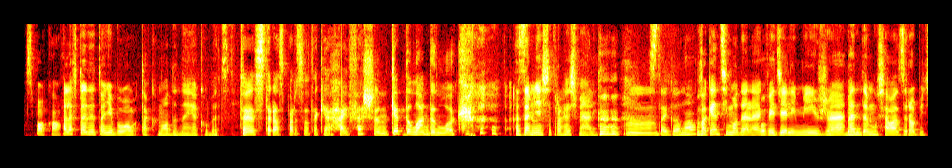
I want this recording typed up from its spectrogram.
Spoko. Ale wtedy to nie było tak modne jak obecnie. To jest teraz bardzo takie high fashion. Get the London look. Ze mnie się trochę śmiali Mm. z tego, no. W agencji modelek powiedzieli mi, że będę musiała zrobić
